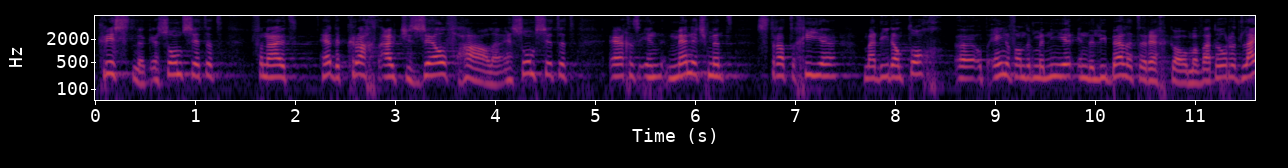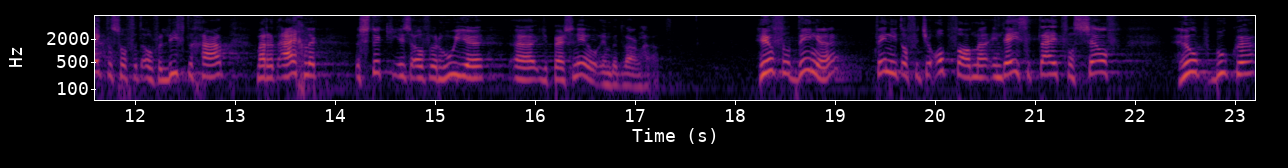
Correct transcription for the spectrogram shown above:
christelijk. En soms zit het vanuit de kracht uit jezelf halen. En soms zit het ergens in managementstrategieën, maar die dan toch uh, op een of andere manier in de libellen terechtkomen. Waardoor het lijkt alsof het over liefde gaat, maar het eigenlijk een stukje is over hoe je uh, je personeel in bedwang houdt. Heel veel dingen, weet niet of het je opvalt, maar in deze tijd van zelfhulpboeken,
